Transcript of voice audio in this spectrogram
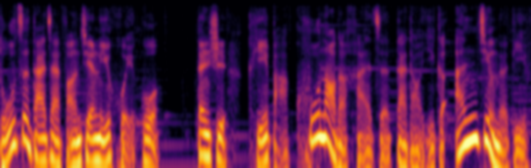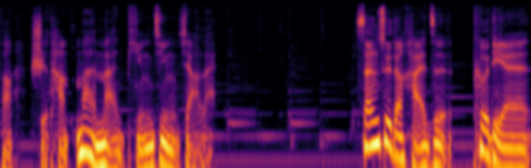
独自待在房间里悔过。但是可以把哭闹的孩子带到一个安静的地方，使他慢慢平静下来。三岁的孩子。特点：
